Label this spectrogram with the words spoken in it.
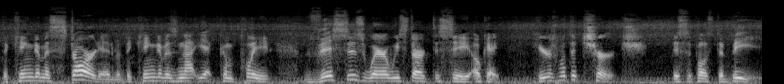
the kingdom has started, but the kingdom is not yet complete. This is where we start to see okay, here's what the church is supposed to be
